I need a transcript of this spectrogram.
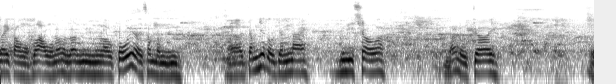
Đây còn một lầu nữa mình lên lầu cuối rồi xong mình uh, chấm dứt lộ trình này. Mini show bán đồ chơi đồ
